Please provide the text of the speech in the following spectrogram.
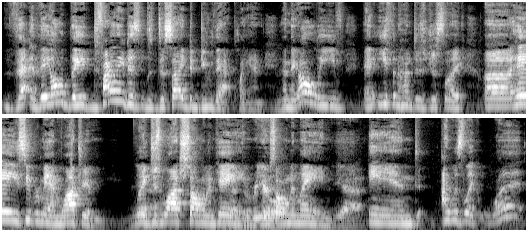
that they all they finally des- decide to do that plan and they all leave and ethan hunt is just like uh hey superman watch him like just watch solomon kane The- the or solomon lane Yeah. and i was like what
